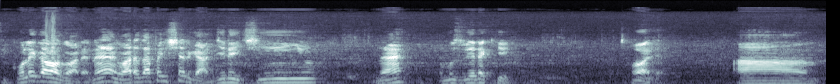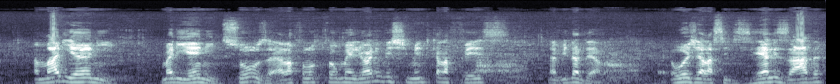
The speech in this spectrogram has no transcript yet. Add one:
Ficou legal agora, né? Agora dá para enxergar direitinho, né? Vamos ver aqui. Olha, a, a Mariane Mariane Souza, ela falou que foi o melhor investimento que ela fez na vida dela. Hoje ela se diz realizada.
